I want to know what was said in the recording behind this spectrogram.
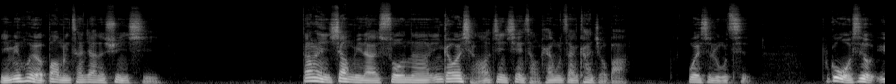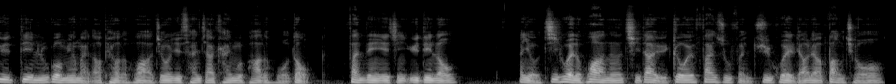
里面会有报名参加的讯息。当然，以象迷来说呢，应该会想要进现场开幕战看球吧？我也是如此。不过我是有预定，如果没有买到票的话，就会去参加开幕趴的活动，饭店也已经预定喽。那有机会的话呢，期待与各位番薯粉聚会聊聊棒球哦。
